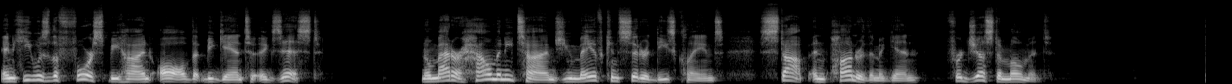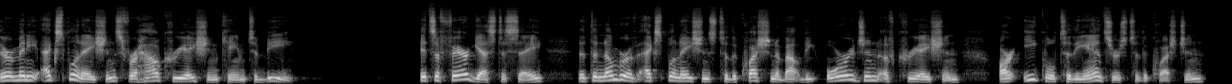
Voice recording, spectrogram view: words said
and He was the force behind all that began to exist. No matter how many times you may have considered these claims, stop and ponder them again for just a moment. There are many explanations for how creation came to be. It's a fair guess to say that the number of explanations to the question about the origin of creation are equal to the answers to the question,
